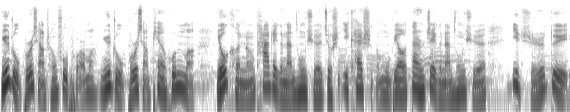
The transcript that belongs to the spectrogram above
女主不是想成富婆吗？女主不是想骗婚吗？有可能他这个男同学就是一开始的目标，但是这个男同学一直对。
